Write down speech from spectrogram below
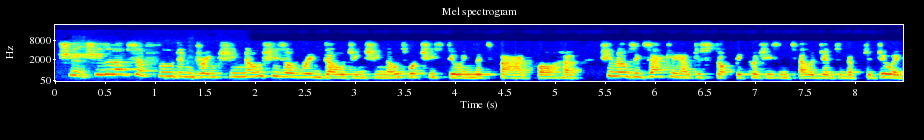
She she loves her food and drink. She knows she's overindulging. She knows what she's doing that's bad for her. She knows exactly how to stop because she's intelligent enough to do it.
